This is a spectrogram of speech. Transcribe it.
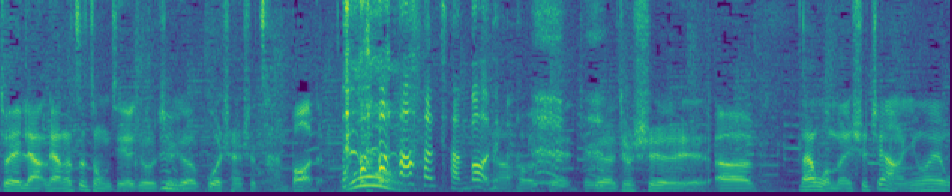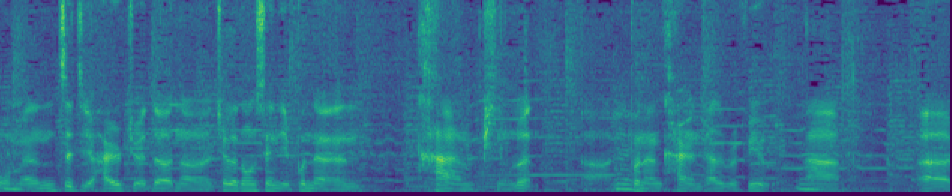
对，两两个字总结就是这个过程是残暴的。残暴的。然后对这个就是呃，那我们是这样，因为我们自己还是觉得呢，这个东西你不能看评论啊，嗯你不能看人家的 review 啊，呃，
